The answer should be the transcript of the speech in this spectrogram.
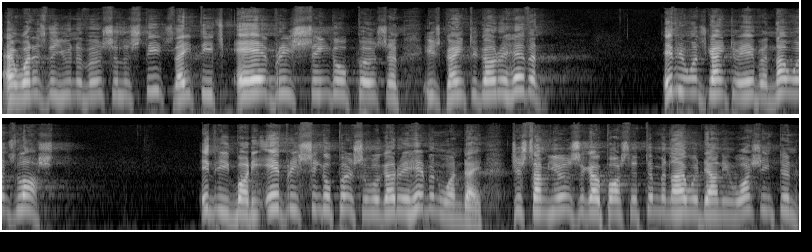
And what does the universalist teach? They teach every single person is going to go to heaven. Everyone's going to heaven, no one's lost. Everybody, every single person will go to heaven one day. Just some years ago, Pastor Tim and I were down in Washington,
